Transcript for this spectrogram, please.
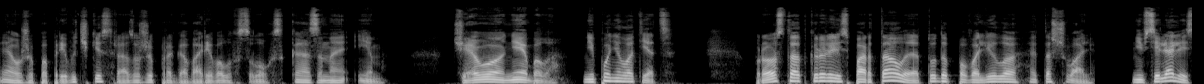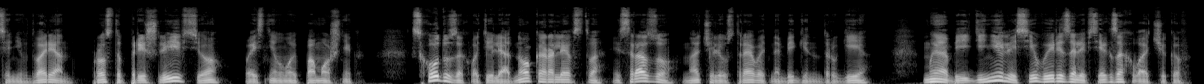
Я уже по привычке сразу же проговаривал вслух сказанное им. «Чего не было?» — не понял отец. «Просто открылись порталы, оттуда повалила эта шваль. Не вселялись они в дворян, просто пришли и все», — пояснил мой помощник. Сходу захватили одно королевство и сразу начали устраивать набеги на другие. Мы объединились и вырезали всех захватчиков.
